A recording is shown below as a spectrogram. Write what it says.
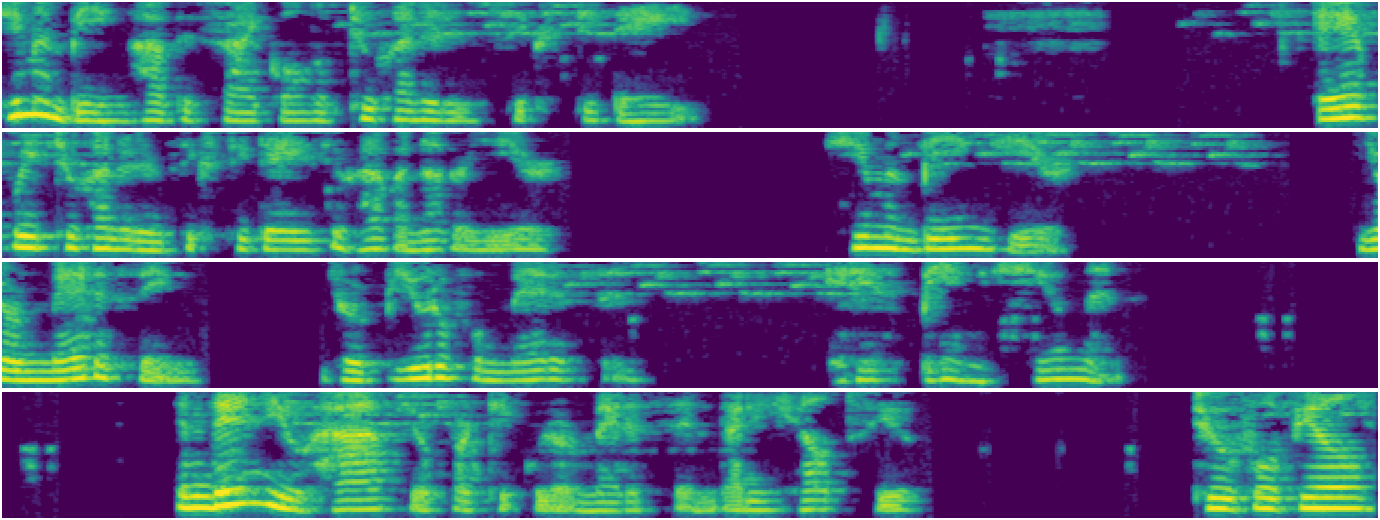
Human beings have the cycle of 260 days. Every 260 days you have another year human being here. Your medicine, your beautiful medicine, it is being human. And then you have your particular medicine that it helps you to fulfill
